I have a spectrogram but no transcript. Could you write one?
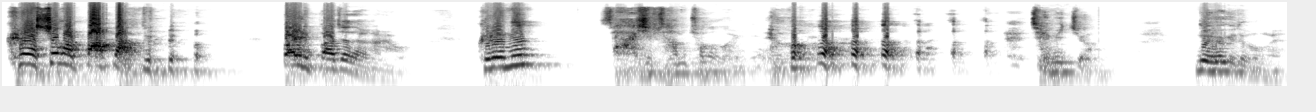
크라셔가 빡빡 눌러요. 빨리 빠져나가라고. 그러면 43초가 걸린대요. 재밌죠? 너 여기도 보면.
